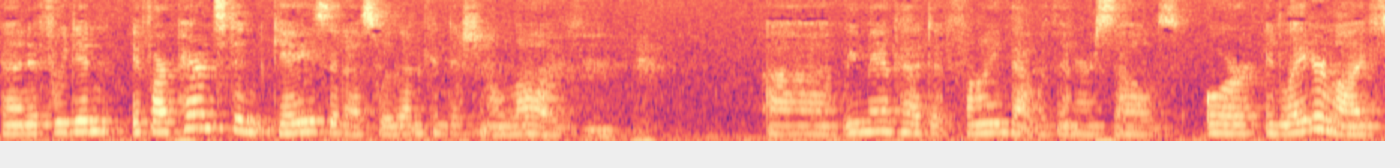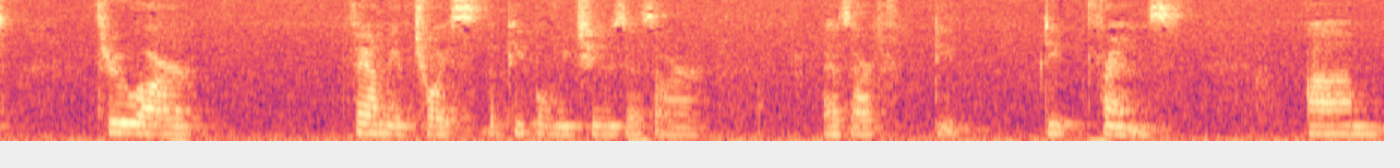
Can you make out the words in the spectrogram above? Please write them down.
And if we didn't, if our parents didn't gaze at us with unconditional love, uh, we may have had to find that within ourselves, or in later lives, through our family of choice, the people we choose as our as our deep deep friends. Um,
